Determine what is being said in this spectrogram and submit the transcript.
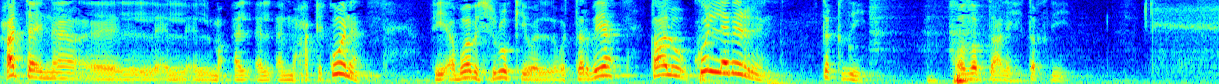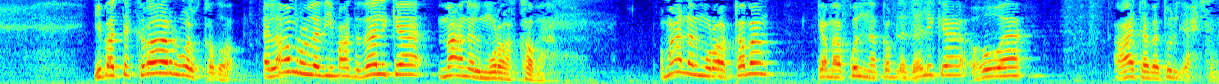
حتى إن المحققون في أبواب السلوك والتربية قالوا كل بر تقضي وضبط عليه تقضي. يبقى التكرار والقضاء. الأمر الذي بعد ذلك معنى المراقبة. ومعنى المراقبة كما قلنا قبل ذلك هو عتبة الإحسان.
